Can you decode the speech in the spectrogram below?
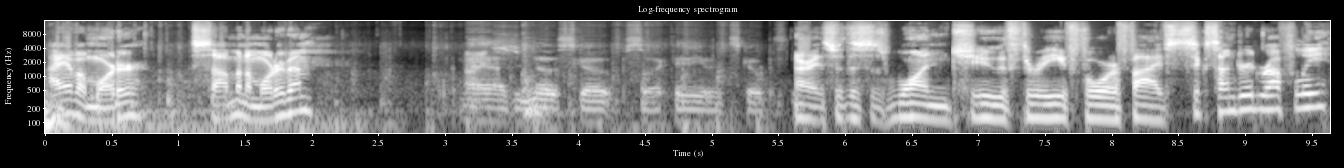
I have a mortar, so I'm gonna mortar them. I have no scope, so I can't even scope. All right, so this is one, two, three, four, five, six hundred roughly.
